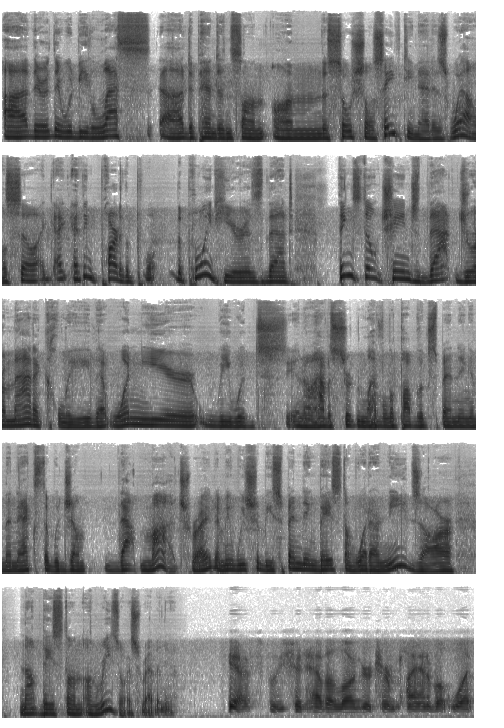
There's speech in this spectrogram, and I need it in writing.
uh, there there would be less uh, dependence on on the social safety net as well. So I, I think part of the po- the point here is that things don't change that dramatically that one year we would you know have a certain level of public spending and the next it would jump that much right i mean we should be spending based on what our needs are not based on, on resource revenue. Yes, we should have a longer term plan about what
